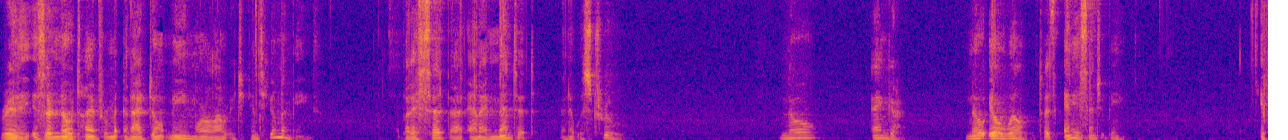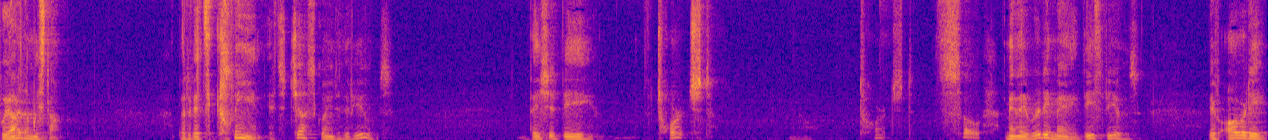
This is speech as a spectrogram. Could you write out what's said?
Really, is there no time for, and I don't mean moral outrage against human beings, but I said that and I meant it, and it was true. No anger, no ill will towards any sentient being. If we are, then we stop. But if it's clean, it's just going to the views. They should be torched. You know, torched. So, I mean, they really may, these views, they've already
